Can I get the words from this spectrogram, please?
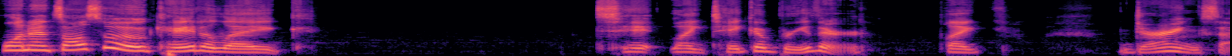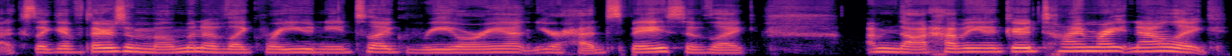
Well, and it's also okay to like, t- like take a breather, like during sex. Like if there's a moment of like where you need to like reorient your headspace of like, I'm not having a good time right now, like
